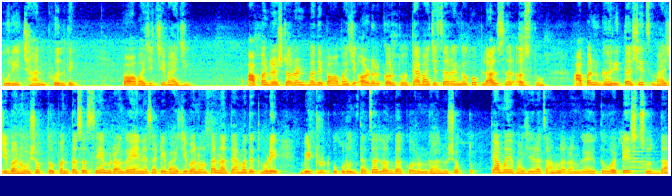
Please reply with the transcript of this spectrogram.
पुरी छान फुलते. पावभाजीची भाजी. आपण रेस्टॉरंटमध्ये पावभाजी ऑर्डर करतो. त्या भाजीचा रंग खूप लालसर असतो. आपण घरी तशीच भाजी बनवू शकतो पण तसं सेम रंग येण्यासाठी भाजी बनवताना त्यामध्ये थोडे बीटरूट उकडून त्याचा लगदा करून घालू शकतो. त्यामुळे भाजीला चांगला रंग येतो व टेस्टसुद्धा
